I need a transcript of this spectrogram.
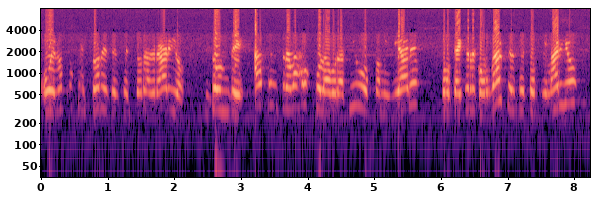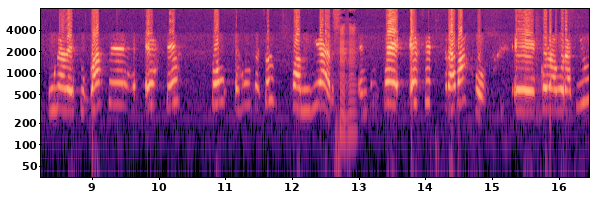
o en otros sectores del sector agrario, donde hacen trabajos colaborativos familiares, porque hay que recordar que el sector primario, una de sus bases es que son, es un sector familiar. Entonces, ese trabajo eh, colaborativo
